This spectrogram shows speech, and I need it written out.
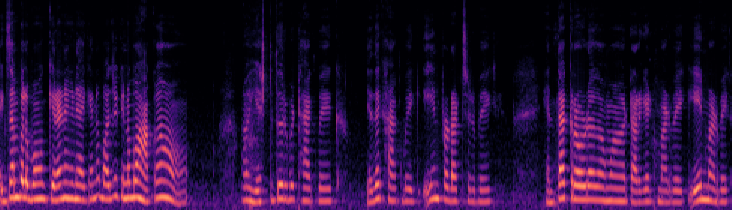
ಎಕ್ಸಾಂಪಲ್ ಒಬ್ಬ ಕಿರಾಣಿ ಅಂಗಡಿ ಹಾಕ್ಯಾನ ಬಾಜುಕ್ಕೆ ಇನ್ನೊಬ್ಬ ಹಾಕೋ. ಅವ ಎಷ್ಟು ದೂರ ಬಿಟ್ಟು ಹಾಕ್ಬೇಕು? ಎದಕ್ಕೆ ಹಾಕ್ಬೇಕು? ಏನು ಪ್ರಾಡಕ್ಟ್ಸ್ ಇಡ್ಬೇಕು? ಎಂಥ ಕ್ರೌಡಾಗ ಅವ ಟಾರ್ಗೆಟ್ ಮಾಡ್ಬೇಕು, ಏನು ಮಾಡ್ಬೇಕು,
